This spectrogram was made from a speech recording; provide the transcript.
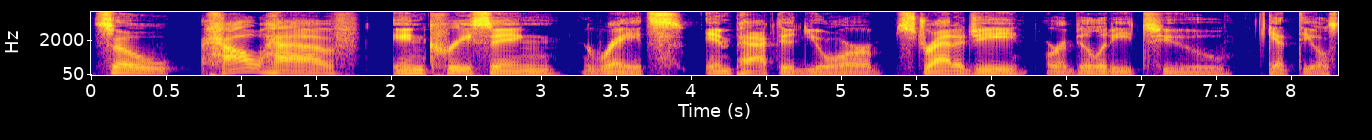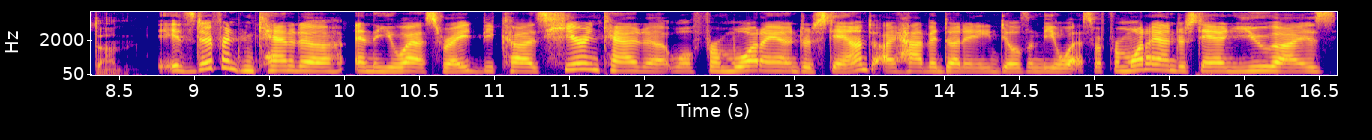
So how have increasing rates impacted your strategy or ability to get deals done? It's different in Canada and the US, right? Because here in Canada, well, from what I understand, I haven't done any deals in the US, but from what I understand, you guys,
